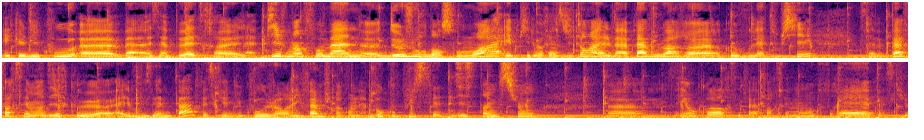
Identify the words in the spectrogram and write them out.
et que du coup, euh, bah, ça peut être la pire nymphomane deux jours dans son mois et puis le reste du temps, elle va pas vouloir que vous la touchiez. Ça veut pas forcément dire qu'elle vous aime pas, parce que du coup, genre les femmes, je crois qu'on a beaucoup plus cette distinction. Et encore, c'est pas forcément vrai parce que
